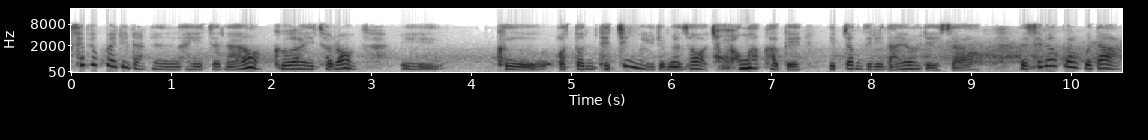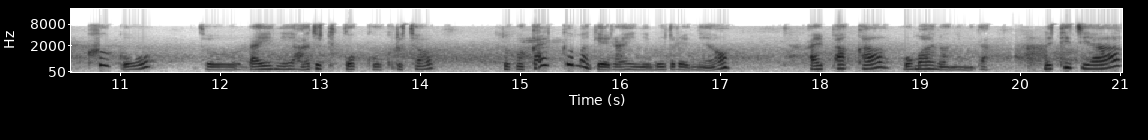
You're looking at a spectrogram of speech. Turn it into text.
새벽별이라는 아이 있잖아요. 그 아이처럼 이, 그 어떤 대칭을 이루면서 정확하게 입장들이 나열되어 있어요. 새벽별보다 크고 저 라인이 아주 두껍고 그렇죠. 그리고 깔끔하게 라인이 물들어 있네요. 알파카 5만 원입니다. 레티지아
